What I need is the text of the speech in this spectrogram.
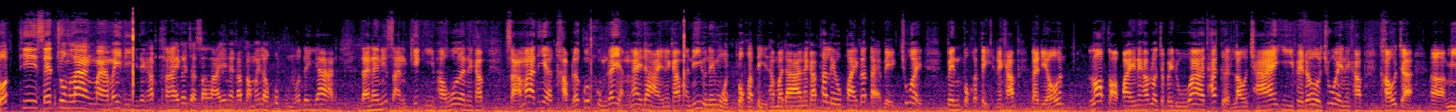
รถที่เซตช่วงล่างมาไม่ดีนะครับ ท้ายก็จะสไลด์นะครับทำให้เราควบคุมรถได้ยาก แต่ในนิสสัน Kick e-Power นะครับสามารถที่จะขับและควบคุมได้อย่างง่ายดายนะครับ อันนี้อยู่ในโหมดปกติธรรมดานะครับ ถ้าเร็วไปก็แตะเบรกช่วยเป็นปกตินะครับ แต่เดี๋ยวรอบต่อไปนะครับ เราจะไปดูว่าถ้าเกิดเราใช้ e-pedal ช่วยนะครับเขาจะมี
